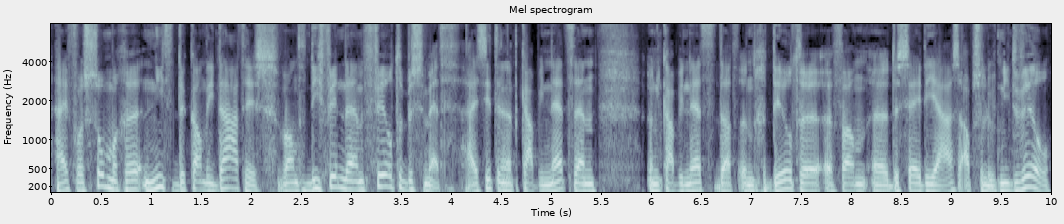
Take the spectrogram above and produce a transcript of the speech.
hij voor sommigen niet de kandidaat is. Want die vinden hem veel te besmet. Hij zit in het kabinet en een kabinet dat een gedeelte van de CDA's absoluut niet wil.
